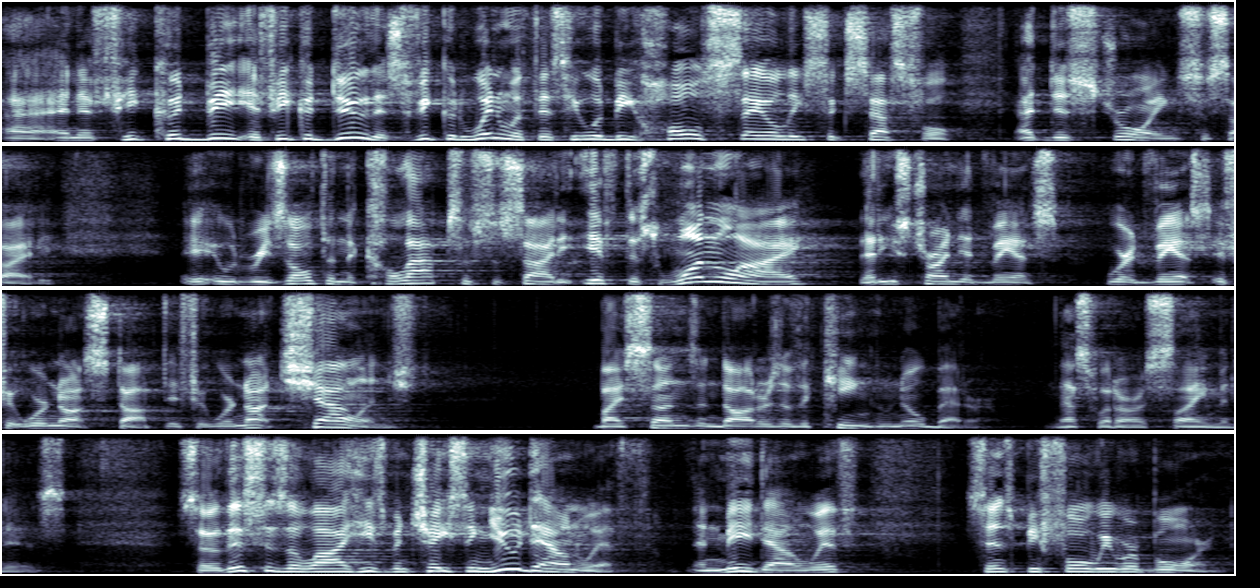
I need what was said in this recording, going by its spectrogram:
Uh, and if he could be, if he could do this, if he could win with this, he would be wholesalely successful at destroying society. It would result in the collapse of society if this one lie that he's trying to advance were advanced if it were not stopped, if it were not challenged by sons and daughters of the king who know better. And that's what our assignment is. So, this is a lie he's been chasing you down with and me down with since before we were born.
